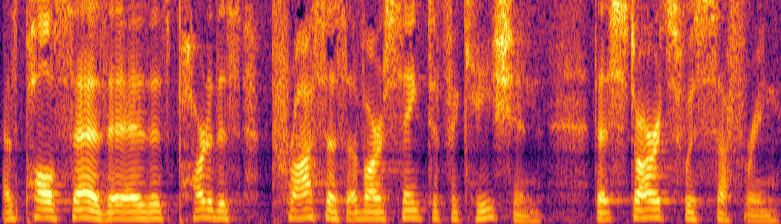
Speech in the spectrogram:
as Paul says, as part of this process of our sanctification that starts with suffering.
